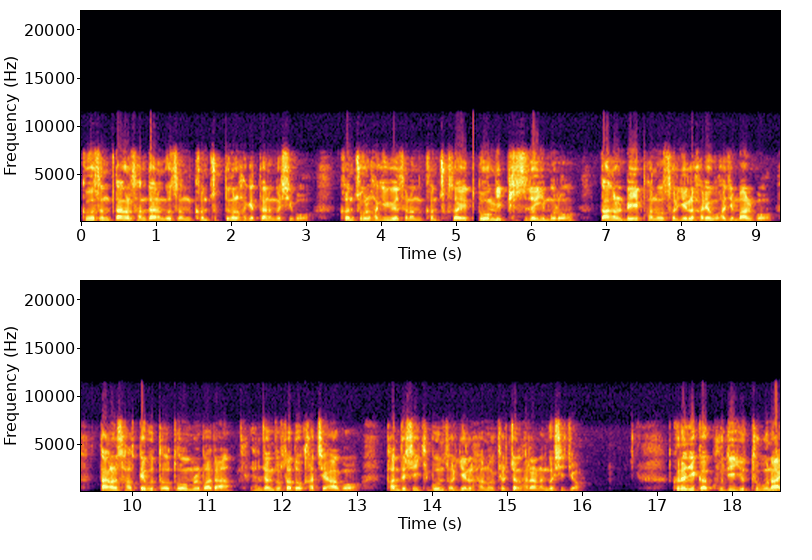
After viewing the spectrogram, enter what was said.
그것은 땅을 산다는 것은 건축 등을 하겠다는 것이고 건축을 하기 위해서는 건축사의 도움이 필수적이므로 땅을 매입한 후 설계를 하려고 하지 말고 땅을 살 때부터 도움을 받아 현장 조사도 같이 하고 반드시 기본 설계를 한 후 결정하라는 것이죠. 그러니까 굳이 유튜브나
